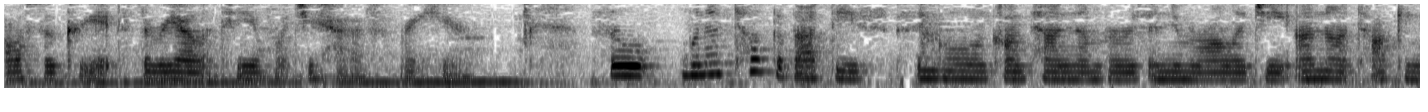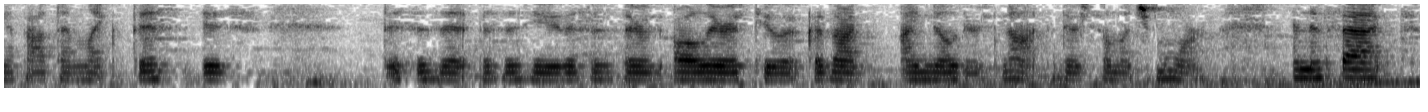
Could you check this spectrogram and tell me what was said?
also creates the reality of what you have right here. So, when I talk about these single and compound numbers and numerology, I'm not talking about them like this is this is it, this is you, this is there's all there is to it because I I know there's not. There's so much more. And in fact,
